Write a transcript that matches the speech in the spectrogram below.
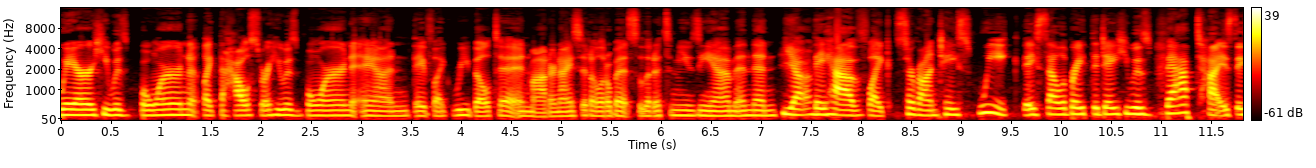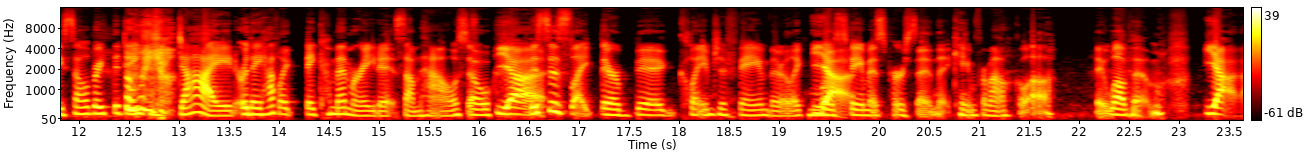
where he was born, like the house where he was born, and they've like rebuilt it and modernized it a little bit so that it's a museum. And then Yeah. they have like Cervantes week. They celebrate the day he was baptized. They celebrate the Oh day my he God. died, or they have like they commemorate it somehow. So Yeah. this is like their big claim to fame. They're like most Yeah. famous person that came from Alcala. They love him. yeah.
